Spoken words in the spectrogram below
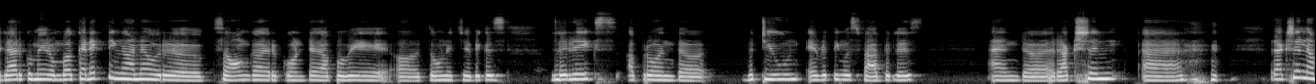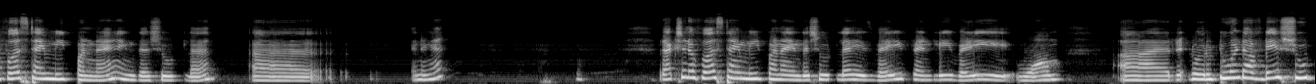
எல்லாருக்குமே ரொம்ப கனெக்டிங்கான ஒரு சாங்காக இருக்கும்ன்ட்டு அப்போவே தோணுச்சு. பிகாஸ் லிரிக்ஸ் அப்புறம் அந்த the tune everything was fabulous and Rakshan Rakshan நான் ஃபர்ஸ்ட் டைம் மீட் பண்ணேன் இந்த ஷூட்டில் என்னங்க? ரக்ஷனை ஃபர்ஸ்ட் டைம் மீட் பண்ணேன் இந்த ஷூட்டில் is very friendly very warm ஒரு two and half days shoot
